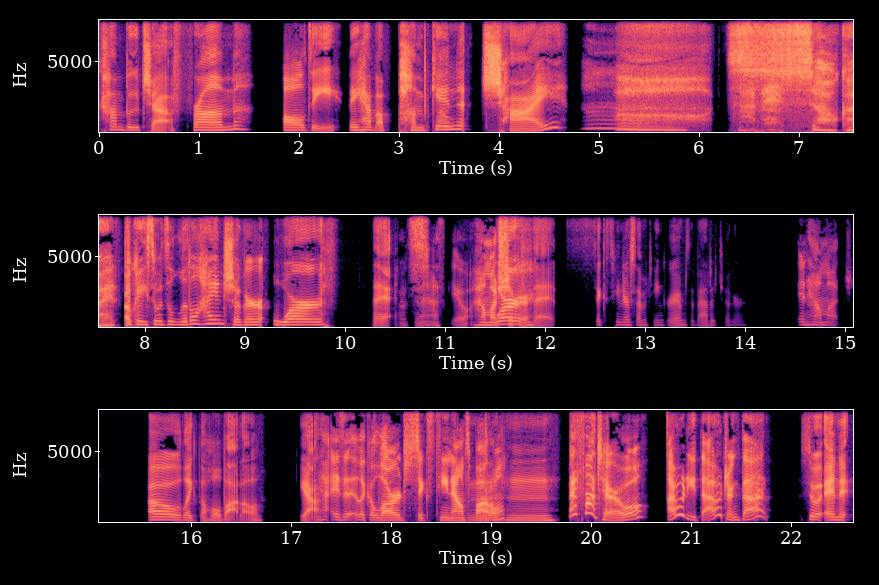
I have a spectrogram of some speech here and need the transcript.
kombucha from Aldi. They have a pumpkin Oh. chai. Stop it. So good. Okay, so it's a little high in sugar. Worth it. I was going to ask you how much Worth sugar it. 16 or 17 grams of added sugar. and how much? Oh, like the whole bottle. Yeah. Is it like a large 16 ounce bottle? Mhm. That's not terrible. I would eat that. I would drink that. So, and it-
